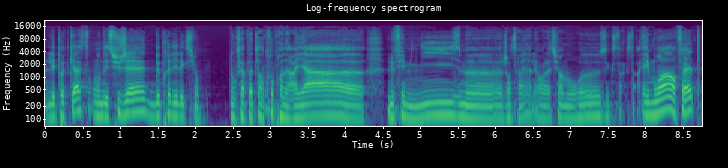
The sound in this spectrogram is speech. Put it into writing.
les podcasts ont des sujets de prédilection. Donc ça peut être l'entrepreneuriat, euh, le féminisme, euh, j'en sais rien, les relations amoureuses, etc.. Et moi, en fait,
